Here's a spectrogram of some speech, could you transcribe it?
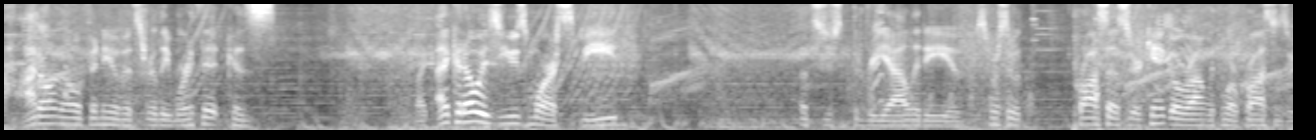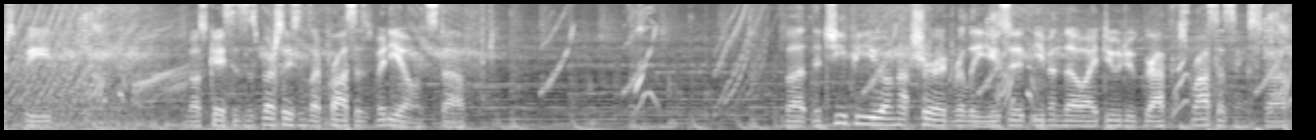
I don't know if any of it's really worth it, because like I could always use more speed. That's just the reality of, especially with processor, can't go wrong with more processor speed. In most cases, especially since I process video and stuff. But the GPU, I'm not sure I'd really use it, even though I do do graphics processing stuff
